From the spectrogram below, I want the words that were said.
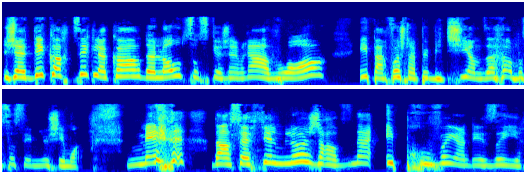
je décortique le corps de l'autre sur ce que j'aimerais avoir. Et parfois, je suis un peu bitchy en me disant, ah, ça, c'est mieux chez moi. Mais dans ce film-là, j'en venais à éprouver un désir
